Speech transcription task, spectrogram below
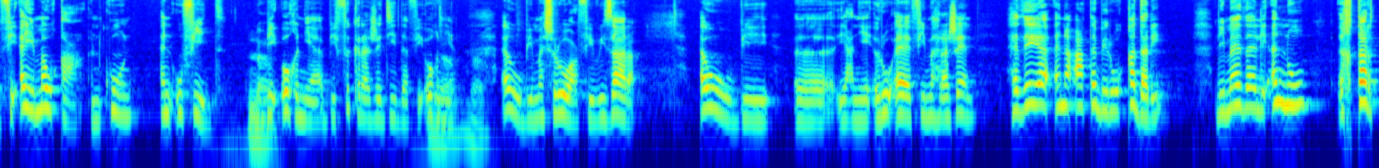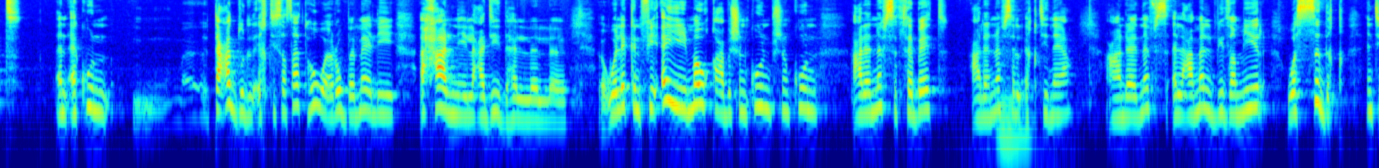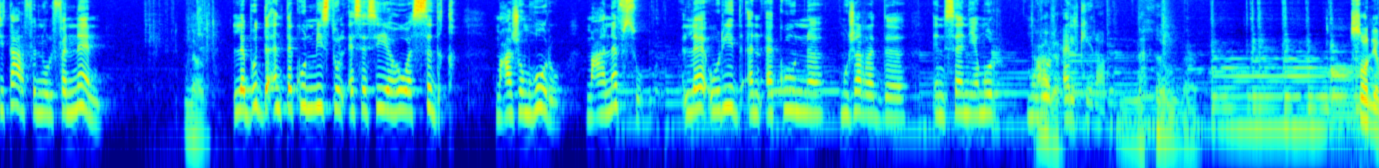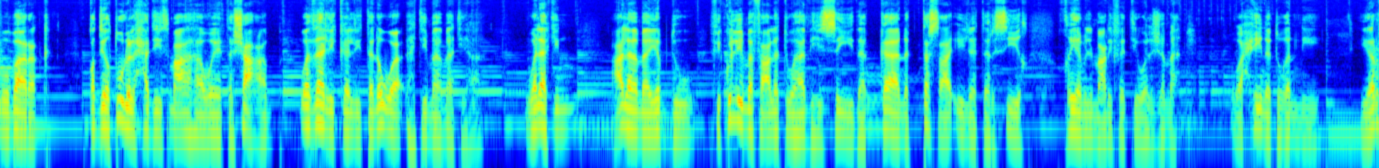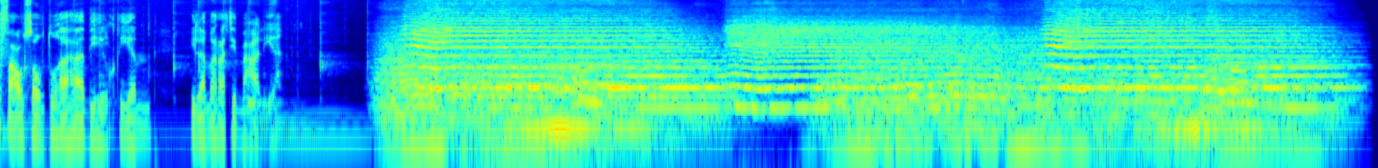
في أي موقع نكون أن أفيد نعم. بأغنية بفكرة جديدة في أغنية نعم. نعم. أو بمشروع في وزارة أو ب آه، يعني رؤى في مهرجان هذايا أنا أعتبر قدري لماذا؟ لأنه اخترت أن أكون تعدد الاختصاصات هو ربما لي أحالني العديد هال ال- ولكن في أي موقع باش نكون باش نكون على نفس الثبات على نفس الاقتناع على نفس العمل بضمير والصدق. أنت تعرف أنه الفنان نعم. لابد أن تكون ميزته الأساسية هو الصدق مع جمهوره مع نفسه. لا أريد أن أكون مجرد إنسان يمر. مرور. الكرام نعم. صونيا مبارك قد يطول الحديث معها ويتشعب وذلك لتنوع اهتماماتها ولكن على ما يبدو في كل ما فعلته هذه السيدة كانت تسعى إلى ترسيخ قيم المعرفة والجمال وحين تغني يرفع صوتها هذه القيم إلى مراتب عالية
